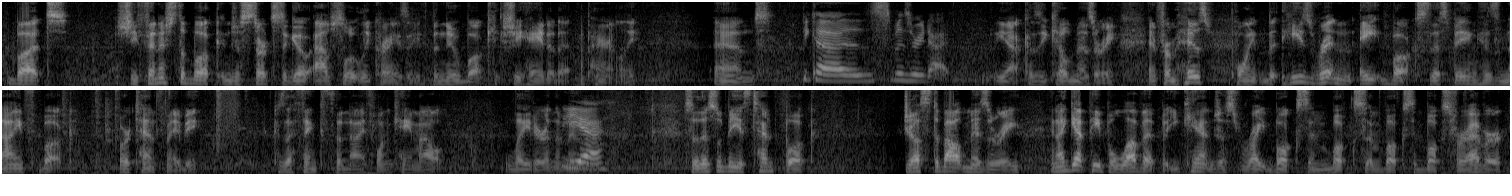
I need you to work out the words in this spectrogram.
But she finished the book and just starts to go absolutely crazy. The new book, she hated it apparently, and Because Misery died. yeah, because he killed Misery. And from his point, he's written eight books. This being his ninth book, or tenth maybe, because I think the ninth one came out later in the movie. Yeah. So this would be his tenth book, just about misery. And I get people love it, but you can't just write books and books and books and books forever,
